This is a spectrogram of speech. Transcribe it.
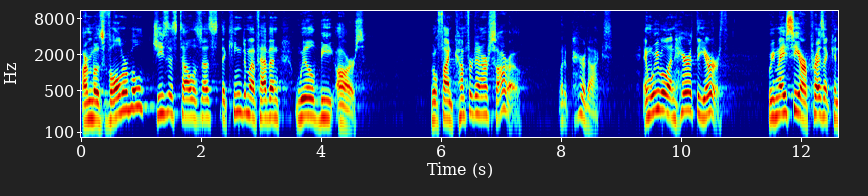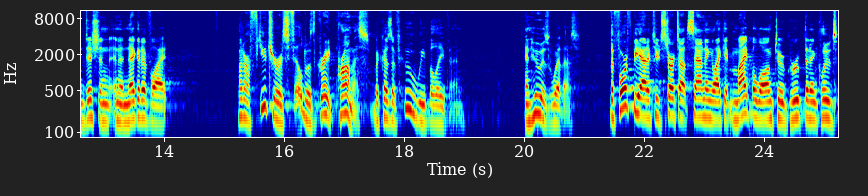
our most vulnerable, Jesus tells us the kingdom of heaven will be ours. We'll find comfort in our sorrow. What a paradox. And we will inherit the earth. We may see our present condition in a negative light, but our future is filled with great promise because of who we believe in and who is with us. The fourth beatitude starts out sounding like it might belong to a group that includes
